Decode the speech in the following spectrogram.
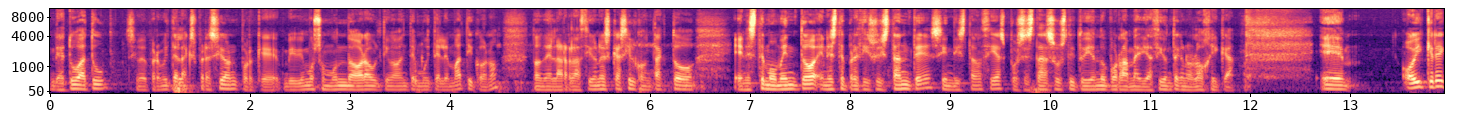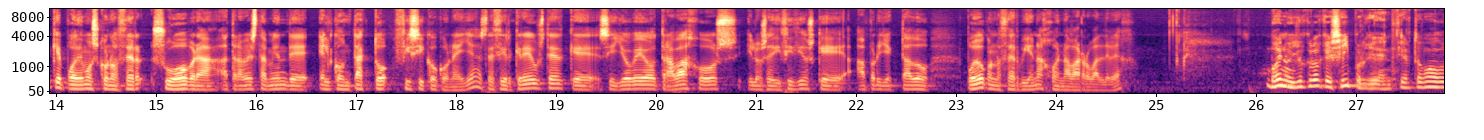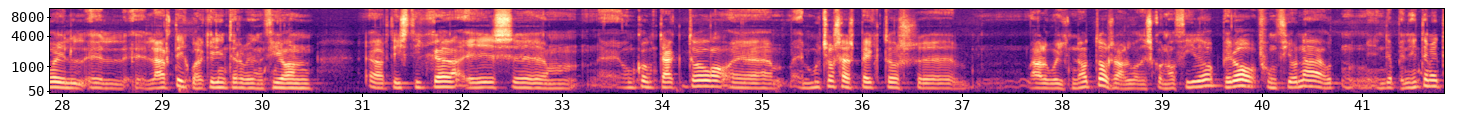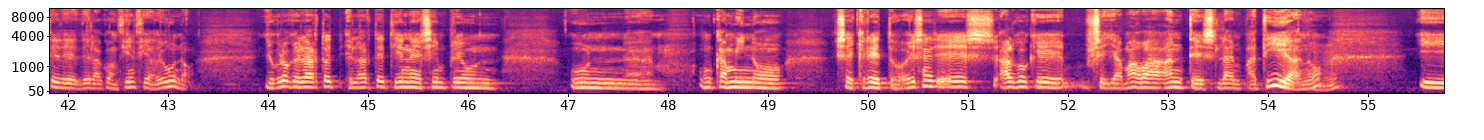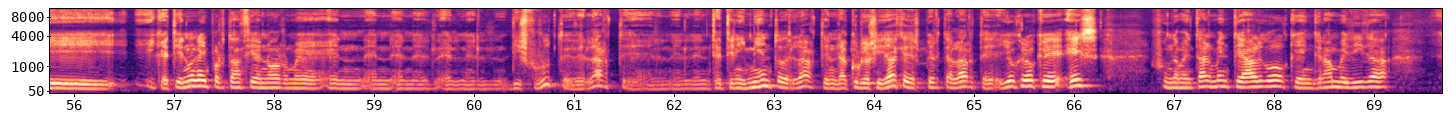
de tú a tú, si me permite la expresión, porque vivimos un mundo ahora últimamente muy telemático, ¿no? donde la relación es casi el contacto en este momento, en este preciso instante, sin distancias, pues está sustituyendo por la mediación tecnológica. Eh, ¿Hoy cree que podemos conocer su obra a través también del el contacto físico con ella? Es decir, ¿cree usted que si yo veo trabajos y los edificios que ha proyectado, puedo conocer bien a Juan Navarro Valdevej? Bueno, yo creo que sí, porque en cierto modo el, arte y cualquier intervención artística es eh, un contacto eh, en muchos aspectos eh, algo ignotos, algo desconocido, pero funciona independientemente de, la conciencia de uno. Yo creo que el arte, el arte tiene siempre un, un, eh, camino secreto. Es, es, algo que se llamaba antes la empatía, ¿no? y, que tiene una importancia enorme en, en, el, en, el, disfrute del arte, en el entretenimiento del arte, en la curiosidad que despierta el arte. Yo creo que es fundamentalmente algo que en gran medida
